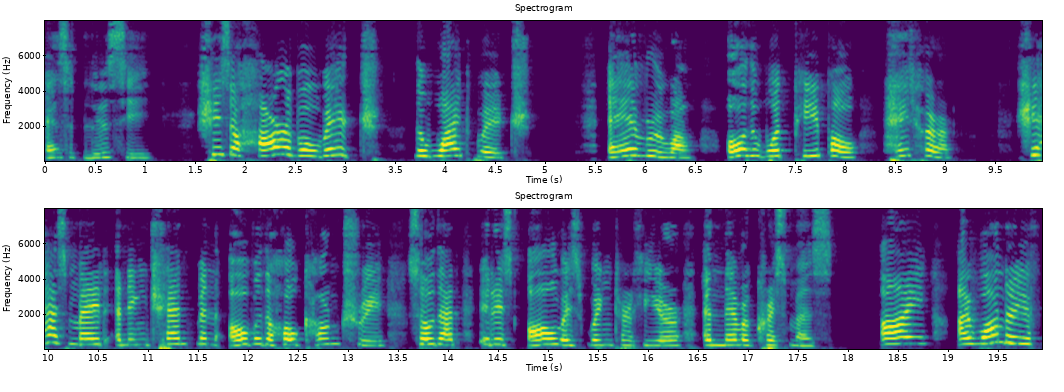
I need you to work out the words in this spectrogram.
answered Lucy. She's a horrible witch, the White Witch. Everyone all the wood people hate her. She has made an enchantment over the whole country so that it is always winter here and never Christmas. I I wonder if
